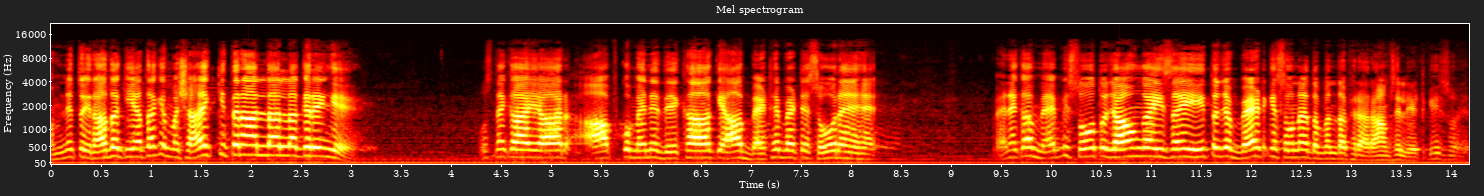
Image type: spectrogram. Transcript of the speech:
ہم نے تو ارادہ کیا تھا کہ مشائق کی طرح اللہ اللہ کریں گے۔ اس نے کہا، یار، آپ کو میں نے دیکھا کہ آپ بیٹھے بیٹھے سو رہے ہیں۔ میں نے کہا، میں بھی سو تو جاؤں گا ہی صحیح، تو جب بیٹھ کے سونا ہے تو بندہ پھر آرام سے لیٹ کے ہی سوئے۔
